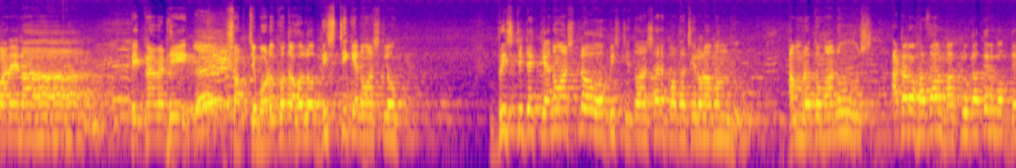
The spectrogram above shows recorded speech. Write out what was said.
পারে না। ঠিক না ঠিক? সবচেয়ে বড় কথা হলো বৃষ্টি কেন আসলো? বৃষ্টিটা কেন আসলো? বৃষ্টি তো আসার কথা ছিল না, বন্ধু। আমরা তো মানুষ, আঠারো হাজার মাকলুকাতের মধ্যে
